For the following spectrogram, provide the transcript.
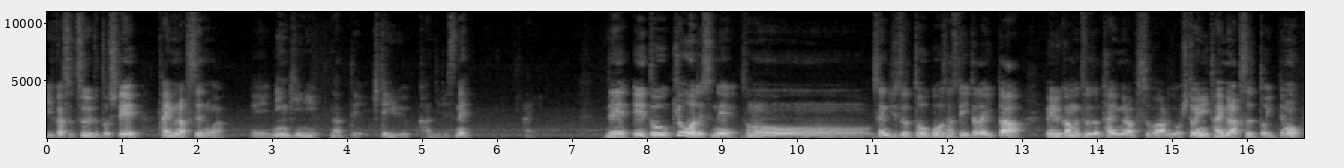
生かすツールとしてタイムラプスというのが、人気になってきている感じですね。はい、で、えっ、ー、と、今日はですね、その、先日投稿させていただいた、Welcome to the Time Lapse World 一重にタイムラプスといっても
